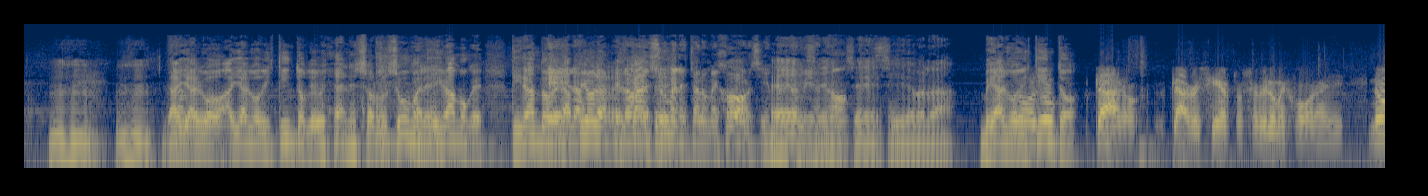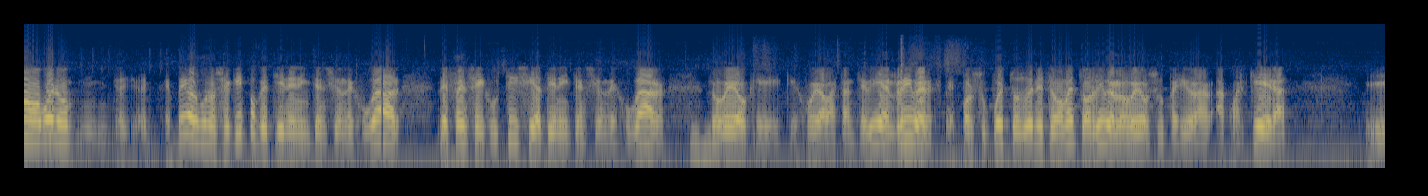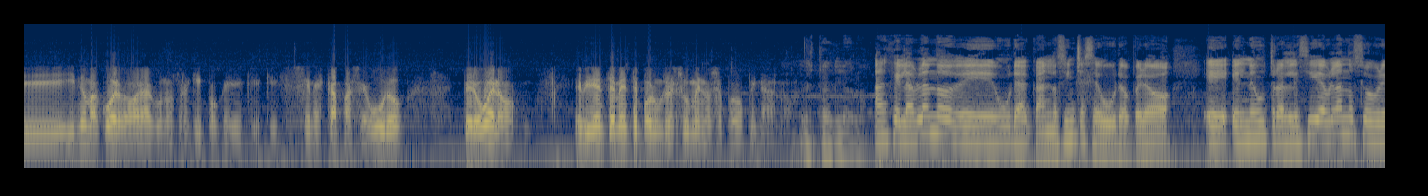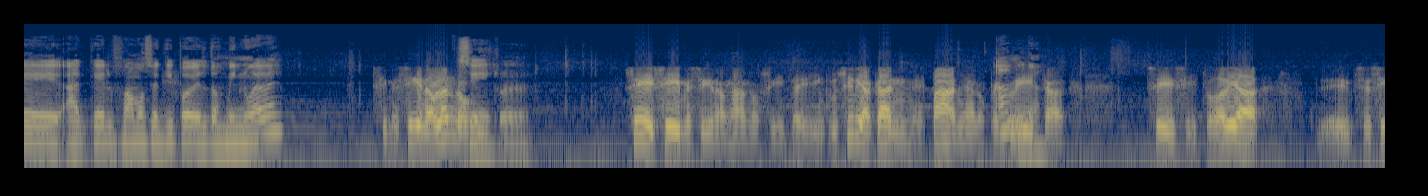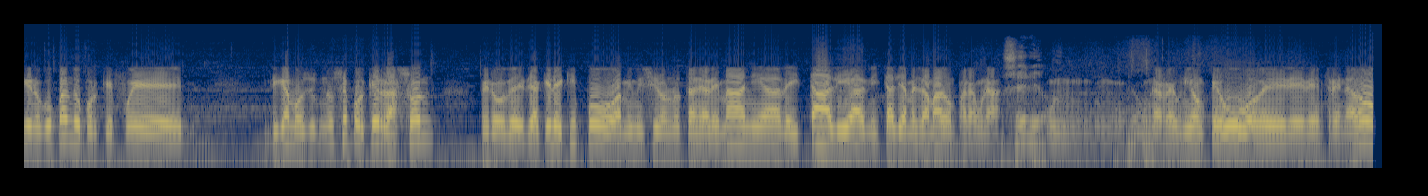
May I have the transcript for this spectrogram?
¿Hay, algo, ¿Hay algo distinto que vean esos resúmenes? digamos que tirando de la piola rescate. los resúmenes está lo mejor siempre eh, sí, ¿no? Sí, sí, es verdad. ¿Ve algo distinto? claro, Claro, es cierto, se ve lo mejor ahí. No, bueno, eh, eh, veo algunos equipos que tienen intención de jugar. Defensa y Justicia tiene intención de jugar. Lo veo que, juega bastante bien. River, eh, por supuesto, yo en este momento River lo veo superior a, cualquiera. Y, no me acuerdo ahora algún otro equipo que se me escapa seguro. Pero bueno, evidentemente por un resumen no se puede opinar. ¿no? Está claro. Ángel, hablando de Huracán, los hinchas seguro, pero eh, el neutral, ¿le sigue hablando sobre aquel famoso equipo del 2009? ¿Si me siguen hablando? Sí. Sí, sí, me siguen hablando, sí. Inclusive acá en España, los ah, periodistas. sí, sí, todavía eh, se siguen ocupando porque fue, digamos, no sé por qué razón, pero de, aquel equipo a mí me hicieron notas de Alemania, de Italia, en Italia me llamaron para una... Un, una reunión que hubo de, de, de entrenadores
